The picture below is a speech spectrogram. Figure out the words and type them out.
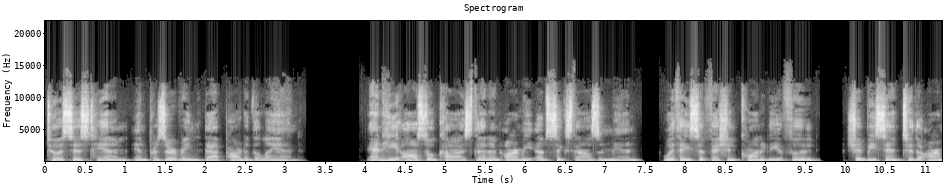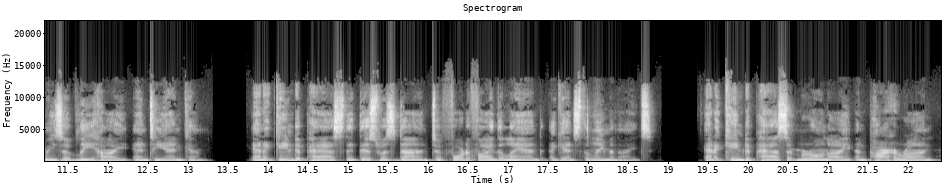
to assist him in preserving that part of the land. And he also caused that an army of six thousand men with a sufficient quantity of food, should be sent to the armies of Lehi and Teancum. And it came to pass that this was done to fortify the land against the Lamanites. And it came to pass that Moroni and Pahoran,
